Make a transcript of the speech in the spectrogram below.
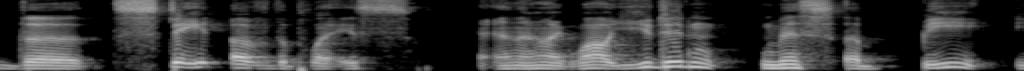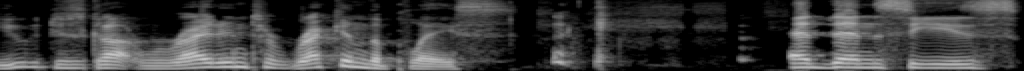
the state of the place and they're like, Wow, you didn't miss a beat. You just got right into wrecking the place. and then sees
